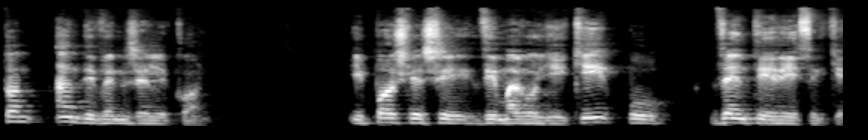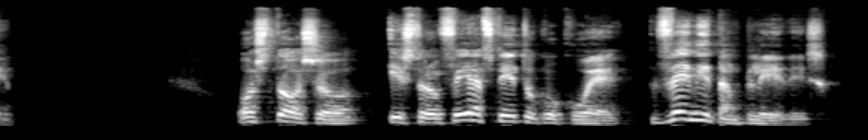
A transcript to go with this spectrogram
των αντιβενιζελικών. Υπόσχεση δημαγωγική που δεν τηρήθηκε. Ωστόσο, η στροφή αυτή του Κουκουέ δεν ήταν πλήρης,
